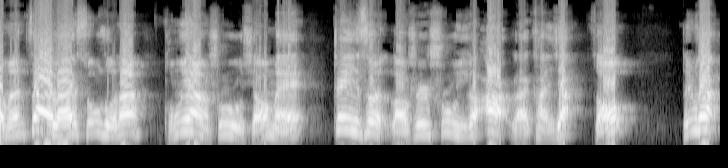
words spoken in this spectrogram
我们再来搜索呢？同样输入小美，这一次老师输入一个二来看一下，走，同学们看，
